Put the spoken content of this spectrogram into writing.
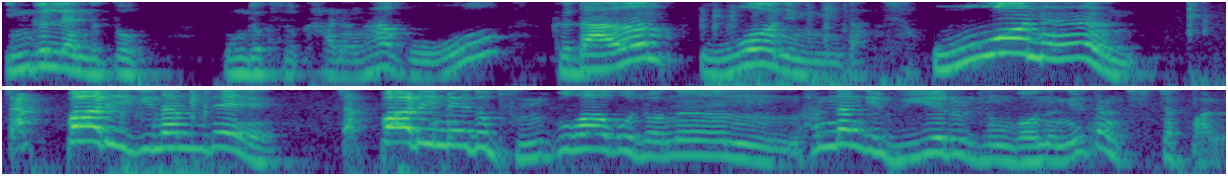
잉글랜드 또 공격수 가능하고 그 다음 5원입니다. 5원은 짝발이긴 한데 짝발임에도 불구하고 저는 한 단계 위에를 준 거는 일단 진짜 빨라.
